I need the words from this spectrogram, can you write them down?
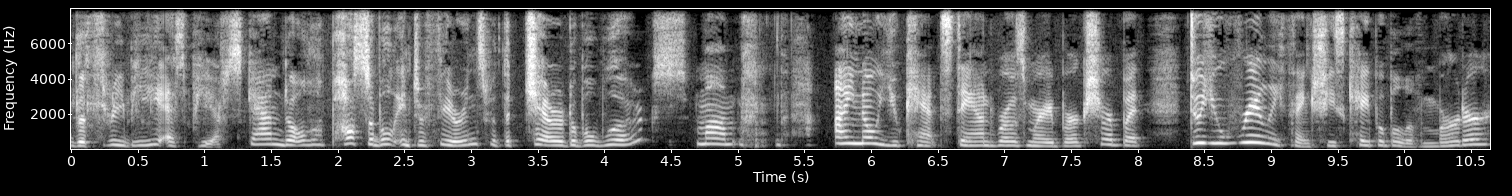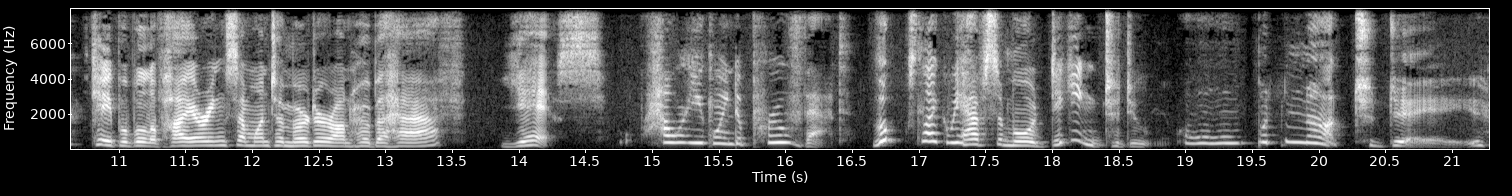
The 3B SPF scandal, possible interference with the charitable works. Mom, I know you can't stand Rosemary Berkshire, but do you really think she's capable of murder? Capable of hiring someone to murder on her behalf? Yes. How are you going to prove that? Looks like we have some more digging to do. Oh, but not today.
